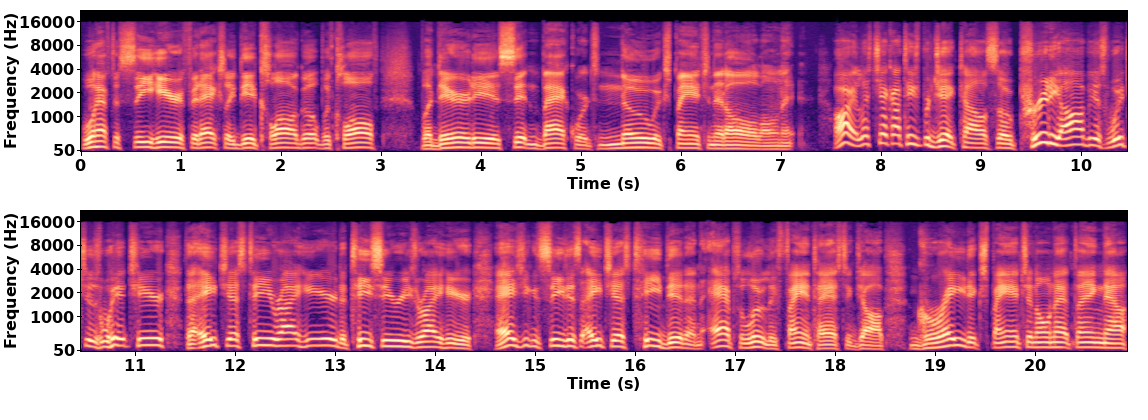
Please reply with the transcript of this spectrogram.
We'll have to see here if it actually did clog up with cloth, but there it is sitting backwards. No expansion at all on it. All right, let's check out these projectiles. So pretty obvious which is which here. The HST right here, the T-Series right here. As you can see, this HST did an absolutely fantastic job. Great expansion on that thing. Now,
